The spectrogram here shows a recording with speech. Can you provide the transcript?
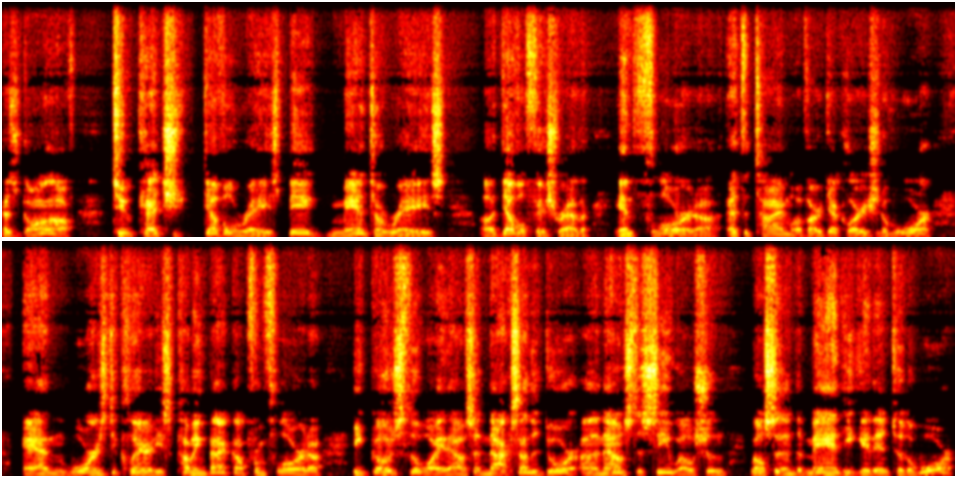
has gone off to catch devil rays, big manta rays, uh, devilfish rather, in Florida at the time of our declaration of war. And war is declared. He's coming back up from Florida. He goes to the White House and knocks on the door unannounced to see Wilson, Wilson and demand he get into the war.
